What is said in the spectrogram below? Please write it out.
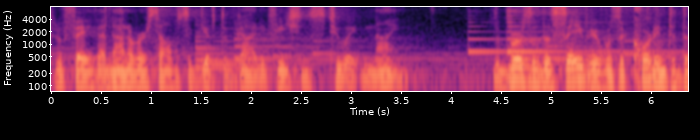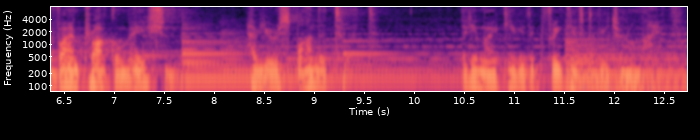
through faith, that not of ourselves, the gift of God, Ephesians 2 8 and 9. The birth of the Savior was according to divine proclamation. Have you responded to it? That He might give you the free gift of eternal life.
